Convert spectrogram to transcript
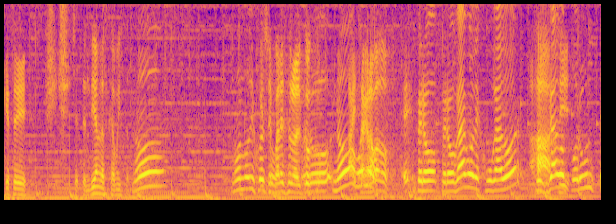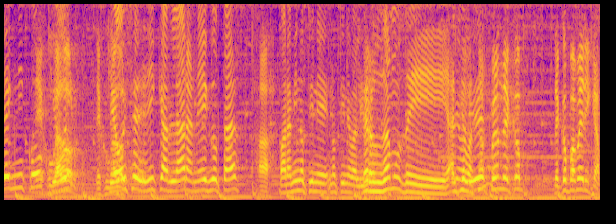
que se, se tendían las camitas. No, no, no dijo ¿Qué eso. te parece lo del Pero- Coco? No, Ahí está bueno, grabado. eh, pero, pero Gago de jugador, Ajá, juzgado sí. por un técnico De jugador, que, hoy, de que hoy se dedica a hablar anécdotas, Ajá. para mí no tiene, no tiene validez. Pero dudamos de Alfio. Basile. Campeón de, Cop- de Copa América.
